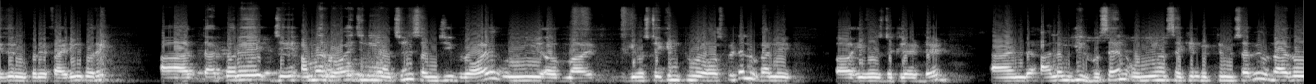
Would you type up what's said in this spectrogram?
এদের উপরে ফায়ারিং করে। আর তারপরে যে আমার রয় যিনি আছেন, সঞ্জীব রয়, উনি he was taken to hospital ওখানে he was declared dead and Alamgir Hossain, উনিও সেকেন্ড ভিক্টিম হিসাবে ওনারও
